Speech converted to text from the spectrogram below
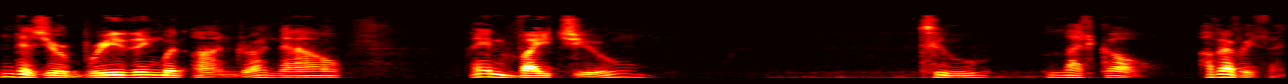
And as you're breathing with Aandrah, now I invite you to let go of everything.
